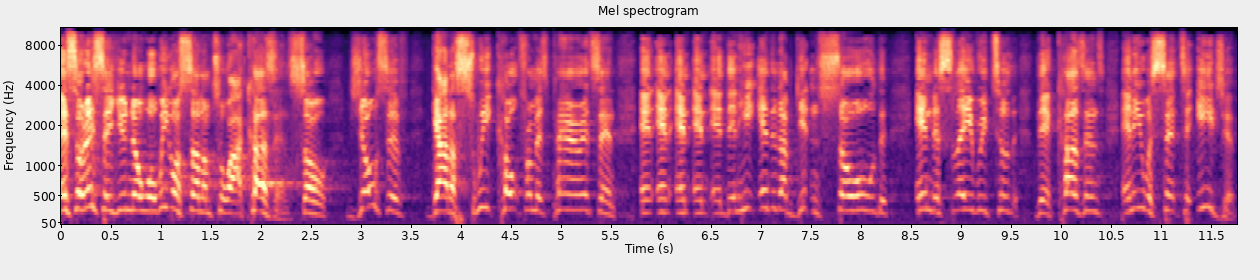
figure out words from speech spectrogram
And so they say, you know what, we're gonna sell him to our cousins. So Joseph got a sweet coat from his parents, and, and, and, and, and, and then he ended up getting sold into slavery to their cousins, and he was sent to Egypt.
